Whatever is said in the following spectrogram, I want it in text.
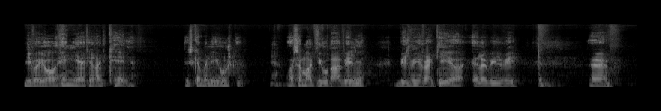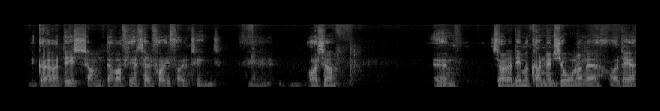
vi var jo afhængige af det radikale. Det skal man lige huske. Ja. Og så måtte vi jo bare vælge, vil vi reagere, eller vil vi øh, gøre det, som der var flertal for i Folketinget. Men... Og så, øh, så er der det med konventionerne, og der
